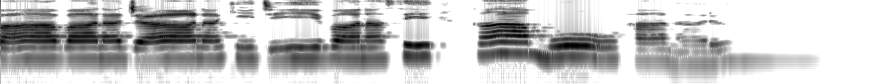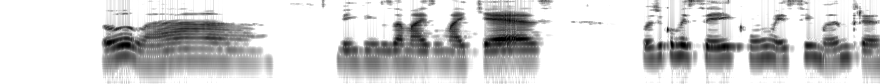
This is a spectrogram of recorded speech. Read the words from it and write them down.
Pavana Janaki Jivanasi Kamohanaram Olá! Bem-vindos a mais um MyCast. Hoje comecei com esse mantra,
